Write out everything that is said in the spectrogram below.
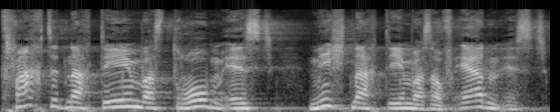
Trachtet nach dem, was droben ist, nicht nach dem, was auf Erden ist.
